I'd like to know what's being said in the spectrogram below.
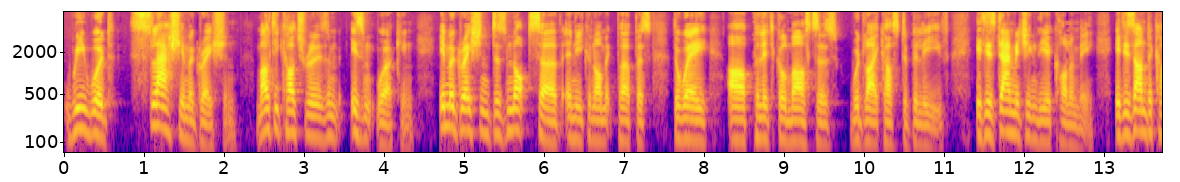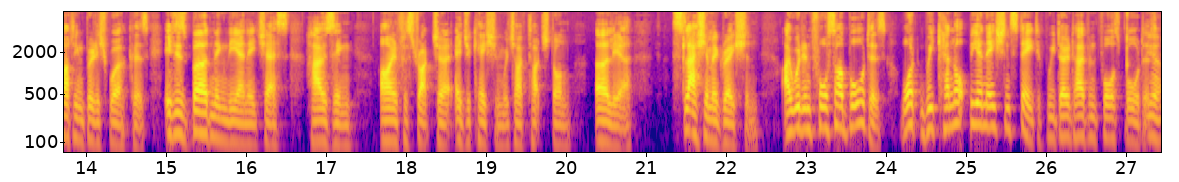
we would slash immigration. Multiculturalism isn't working. Immigration does not serve an economic purpose the way our political masters would like us to believe. It is damaging the economy. It is undercutting British workers. It is burdening the NHS, housing, our infrastructure, education, which I've touched on earlier. Slash immigration. I would enforce our borders. What we cannot be a nation state if we don't have enforced borders. Yeah,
